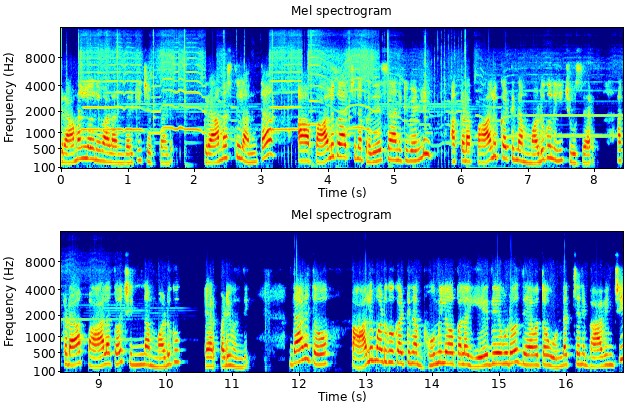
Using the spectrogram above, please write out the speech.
గ్రామంలోని వాళ్ళందరికీ చెప్పాడు. గ్రామస్తులంతా ఆ పాలు కార్చిన ప్రదేశానికి వెళ్ళి అక్కడ పాలు కట్టిన మడుగుని చూశారు. అక్కడ పాలతో చిన్న మడుగు ఏర్పడి ఉంది. దానితో పాలు మడుగు కట్టిన భూమి లోపల ఏ దేవుడో దేవతో ఉండొచ్చని భావించి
